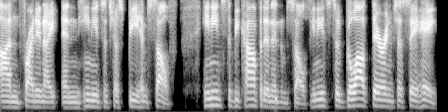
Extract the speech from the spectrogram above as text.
on Friday night and he needs to just be himself. He needs to be confident in himself. He needs to go out there and just say, Hey,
